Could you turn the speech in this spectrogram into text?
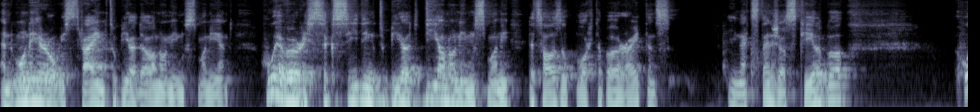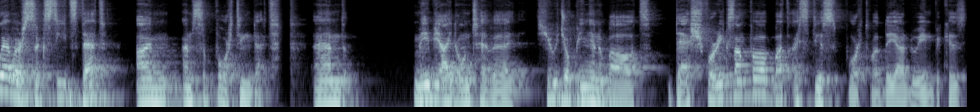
and Monero is trying to build the anonymous money and whoever is succeeding to build the anonymous money that's also portable right and in extension scalable whoever succeeds that i'm i'm supporting that. And maybe i don't have a huge opinion about dash for example but i still support what they are doing because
